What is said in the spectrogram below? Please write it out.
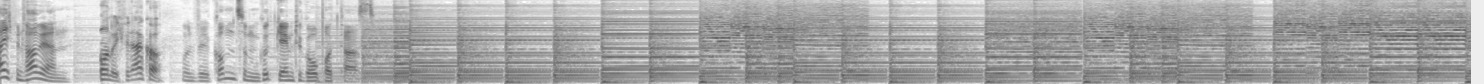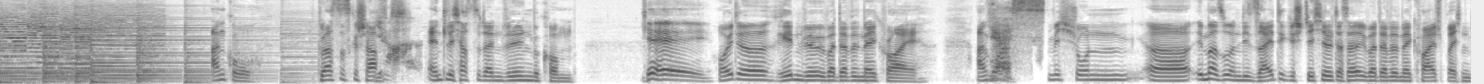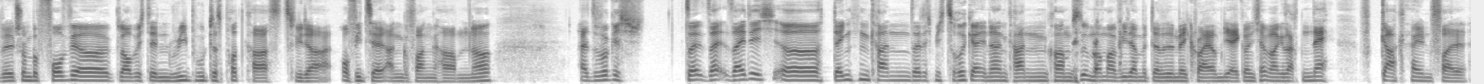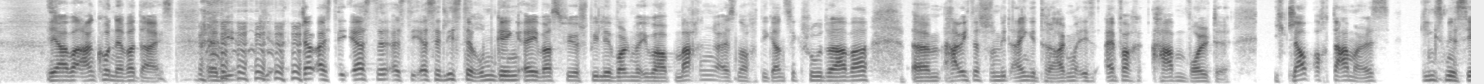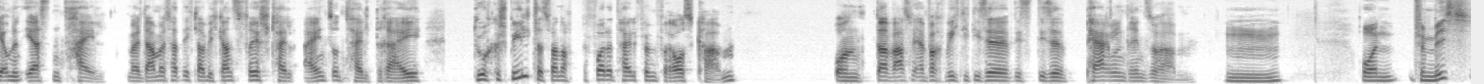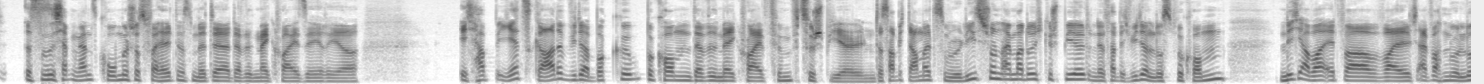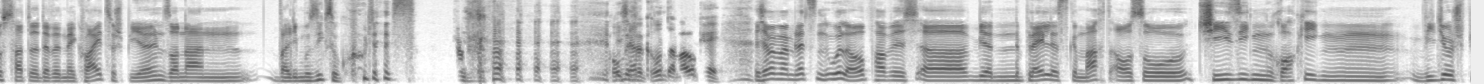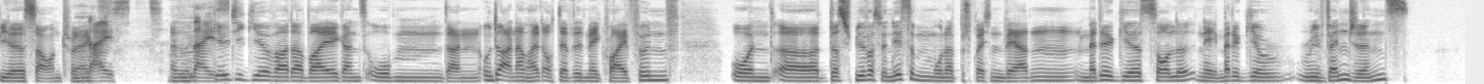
Hi, ich bin Fabian. Und ich bin Anko. Und willkommen zum Good Game To Go Podcast. Anko, du hast es geschafft. Ja. Endlich hast du deinen Willen bekommen. Yay! Heute reden wir über Devil May Cry. Anko Yes. hat mich schon äh, immer so in die Seite gestichelt, dass er über Devil May Cry sprechen will, schon bevor wir, glaube ich, den Reboot des Podcasts wieder offiziell angefangen haben. Ne? Also wirklich, se se seit ich äh, denken kann, seit ich mich zurückerinnern kann, kommst du immer mal wieder mit Devil May Cry um die Ecke. Und ich habe immer gesagt, ne, auf gar keinen Fall. Ja, aber Anko never dies. Äh, die, ich glaube, als die erste, als die erste Liste rumging, ey, was für Spiele wollen wir überhaupt machen, als noch die ganze Crew da war, ähm, habe ich das schon mit eingetragen, weil ich es einfach haben wollte. Ich glaube, auch damals ging es mir sehr um den ersten Teil, weil damals hatte ich, glaube ich, ganz frisch Teil 1 und Teil 3 durchgespielt. Das war noch bevor der Teil 5 rauskam. Und da war es mir einfach wichtig, diese, diese, diese Perlen drin zu haben. Mhm. Und für mich ist es, ich habe ein ganz komisches Verhältnis mit der Devil May Cry Serie. Ich habe jetzt gerade wieder Bock bekommen, Devil May Cry 5 zu spielen. Das habe ich damals zum Release schon einmal durchgespielt und jetzt hatte ich wieder Lust bekommen. Nicht aber etwa, weil ich einfach nur Lust hatte, Devil May Cry zu spielen, sondern weil die Musik so gut ist. Komischer hab- Grund, aber okay. Ich habe in meinem letzten Urlaub habe ich äh, mir eine Playlist gemacht aus so cheesigen, rockigen Videospiel-Soundtracks. Nice. Also nice. Guilty Gear war dabei ganz oben, dann unter anderem halt auch Devil May Cry 5 und äh, das Spiel, was wir nächsten Monat besprechen werden, Metal Gear Solid, nee, Metal Gear Revengeance.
